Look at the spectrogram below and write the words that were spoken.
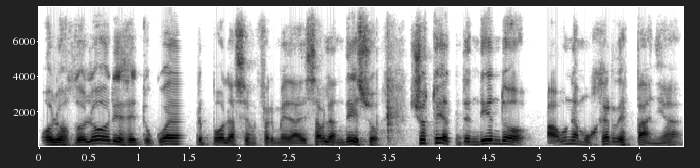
o los dolores de tu cuerpo, las enfermedades, hablan de eso. Yo estoy atendiendo a una mujer de España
